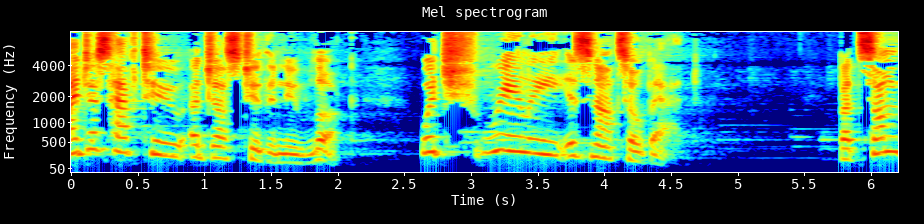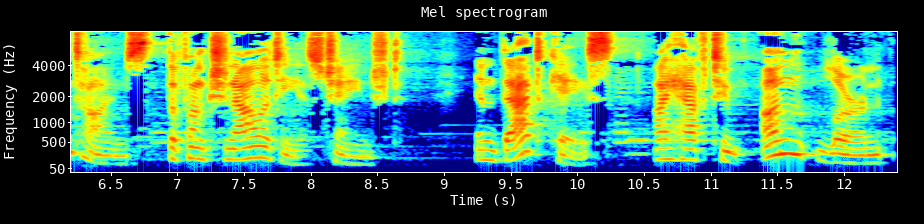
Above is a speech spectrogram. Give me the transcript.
I just have to adjust to the new look which really is not so bad. But sometimes the functionality has changed. In that case, I have to unlearn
